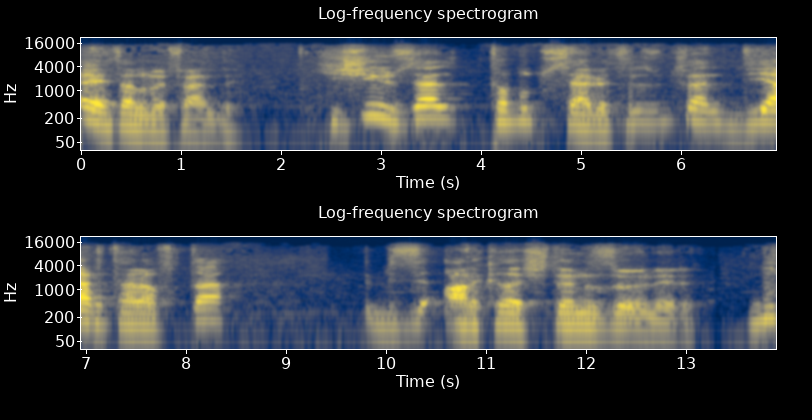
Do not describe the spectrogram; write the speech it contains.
Evet hanımefendi. Kişi özel tabut servisiniz. Lütfen diğer tarafta bizi arkadaşlarınızı önerin. Bu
